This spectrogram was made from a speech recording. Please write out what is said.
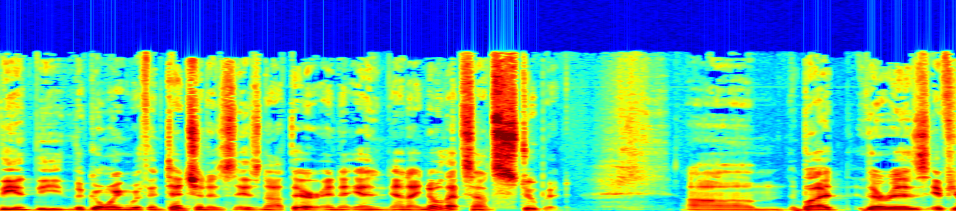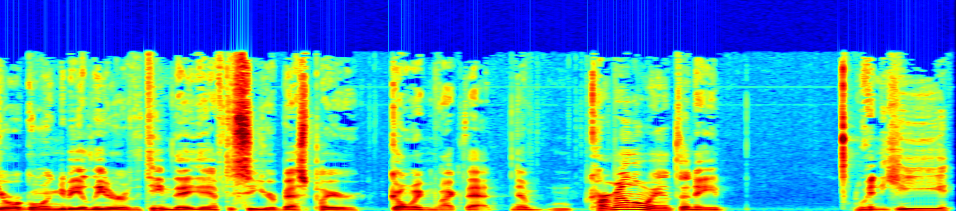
the the The going with intention is is not there. And and and I know that sounds stupid, um, but there is. If you're going to be a leader of the team, they have to see your best player going like that. Now, Carmelo Anthony, when he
